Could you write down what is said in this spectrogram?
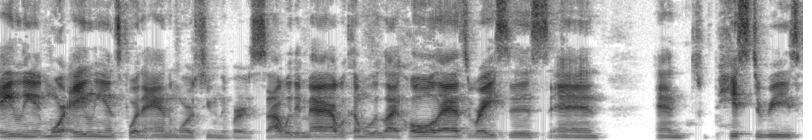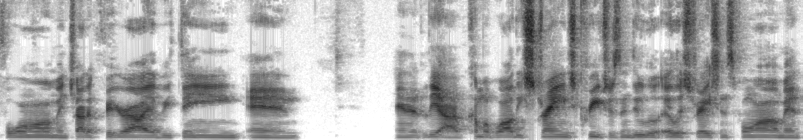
alien, more aliens for the Animorphs universe. So I would imagine I would come up with like whole ass races and and histories for them, and try to figure out everything and and yeah, I've come up with all these strange creatures and do little illustrations for them and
